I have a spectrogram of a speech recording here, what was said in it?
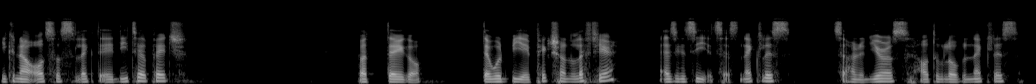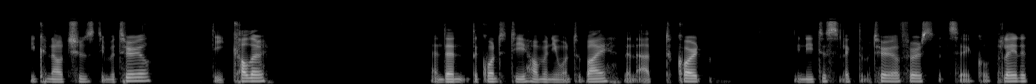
You can now also select a detail page. But there you go. There would be a picture on the left here. As you can see, it says necklace. It's 100 euros, how to global necklace. You can now choose the material, the color, and then the quantity, how many you want to buy, then add to cart. You need to select the material first. Let's say gold plated,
